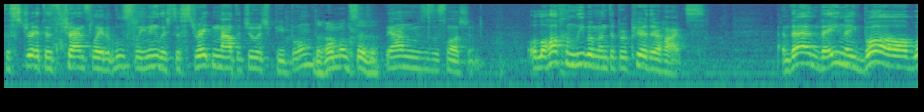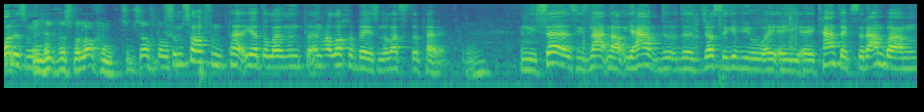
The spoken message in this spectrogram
to, straight, to translate it loosely in English, to straighten out the Jewish people. The Rambam says it. The Rambam uses this. Or L'Hachem Libam, and to prepare their hearts. And then Ve'inei Ba, what is... In Hilchas Malachim, zum Sof. Some soft in, yeah, the, in, in halacha base in the last of the perek. And he says he's not now. You have the, the just to give you a, a, a context. The Rambam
